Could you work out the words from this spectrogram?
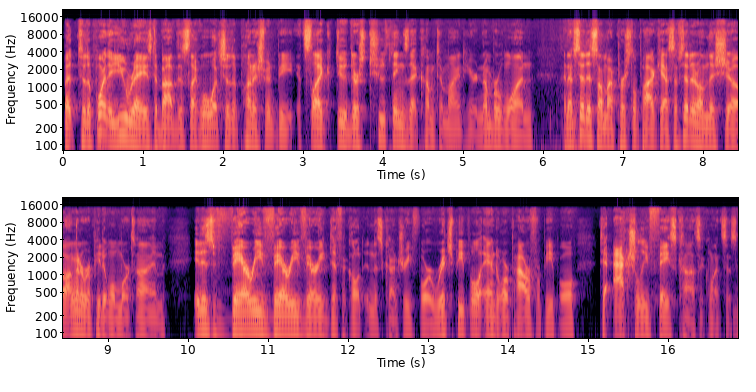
but to the point that you raised about this, like, well, what should the punishment be? It's like, dude, there's two things that come to mind here. Number one, and I've said this on my personal podcast, I've said it on this show. I'm going to repeat it one more time. It is very, very, very difficult in this country for rich people and or powerful people to actually face consequences.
